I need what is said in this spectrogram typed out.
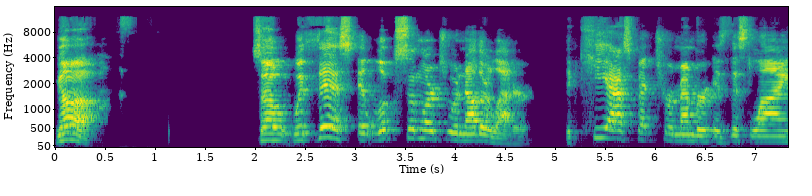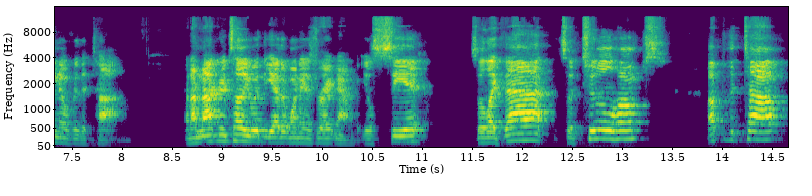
Ga. So with this, it looks similar to another letter. The key aspect to remember is this line over the top. And I'm not going to tell you what the other one is right now, but you'll see it. So like that. So two little humps up to the top.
